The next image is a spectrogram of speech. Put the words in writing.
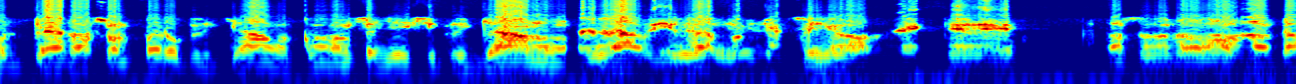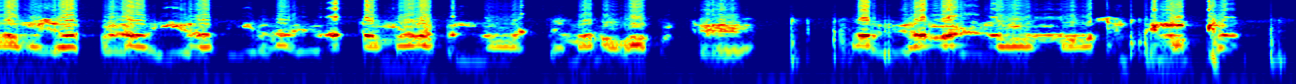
por qué razón, pero cliqueamos, como dice Jaycee, cliqueamos. Es la vida, eh, porque sí. es que nosotros nos dejamos llevar por la vida, si la vida está mala, pues no, el tema no va porque la vida no, no, no nos sentimos bien,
